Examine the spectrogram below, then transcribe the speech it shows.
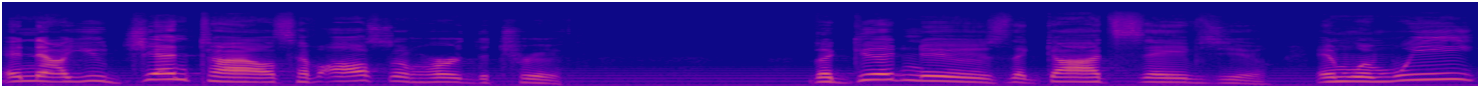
And now you Gentiles have also heard the truth. The good news that God saves you. And when we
